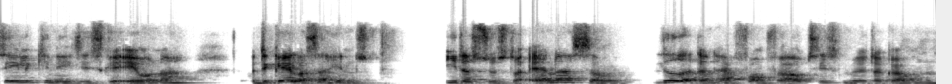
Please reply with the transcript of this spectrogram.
telekinetiske evner, og det gælder så hendes Idas søster Anna, som lider af den her form for autisme, der gør, hun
